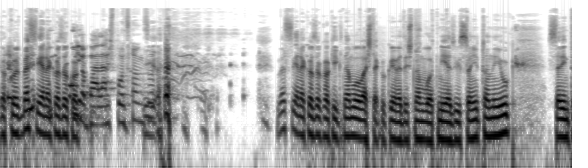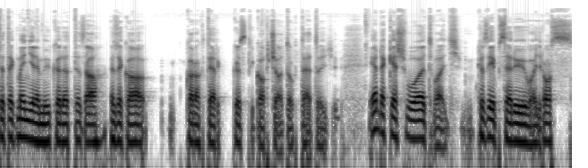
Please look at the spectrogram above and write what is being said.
Akkor beszélnek azok, Újabb álláspont hangzott. Beszélnek azok, akik nem olvasták a könyvet, és nem volt mihez viszonyítaniuk. Szerintetek mennyire működött ez a, ezek a karakter közti kapcsolatok, tehát hogy érdekes volt, vagy középszerű, vagy rossz?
